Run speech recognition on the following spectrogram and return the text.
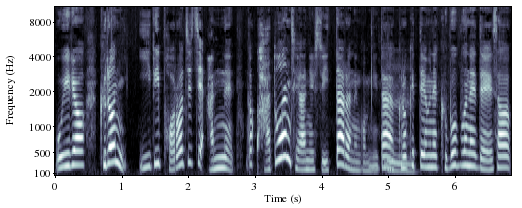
오히려 그런 일이 벌어지지 않는 그러니까 과도한 제한일 수 있다라는 겁니다. 음. 그렇기 때문에 그 부분에 대해서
